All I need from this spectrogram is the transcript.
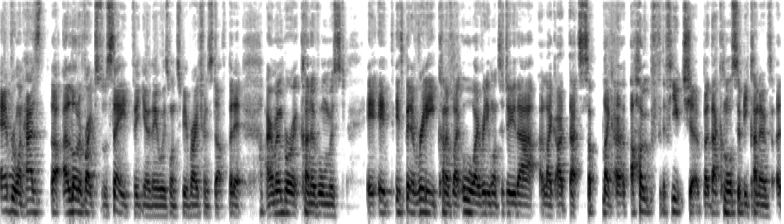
everyone has a lot of writers will say that you know they always want to be a writer and stuff. But it, I remember it kind of almost it, has it, been a really kind of like oh I really want to do that like I, that's like a, a, hope for the future, but that can also be kind of a,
